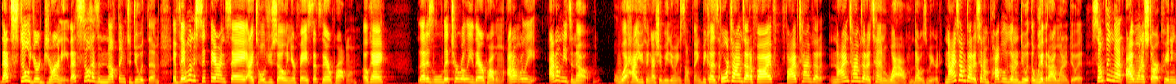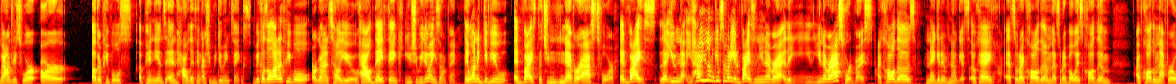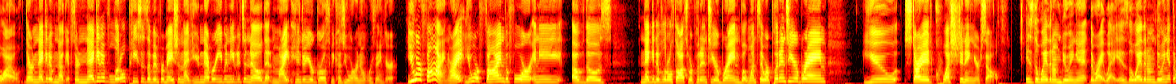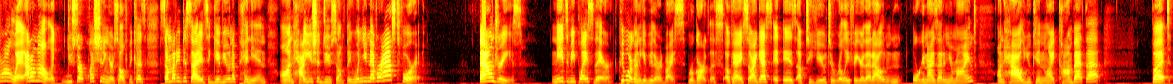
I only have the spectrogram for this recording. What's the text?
that's still your journey. That still has nothing to do with them. If they want to sit there and say, I told you so in your face, that's their problem, okay? That is literally their problem. I don't really, I don't need to know what how you think I should be doing something because four times out of five, five times out of nine times out of ten, wow, that was weird. Nine times out of ten, I'm probably gonna do it the way that I want to do it. Something that I want to start creating boundaries for are other people's opinions and how they think I should be doing things. Because a lot of people are going to tell you how they think you should be doing something. They want to give you advice that you never asked for. Advice that you ne- how are you going to give somebody advice and you never that you, you never asked for advice. I call those negative nuggets, okay? That's what I call them. That's what I've always called them. I've called them that for a while. They're negative nuggets. They're negative little pieces of information that you never even needed to know that might hinder your growth because you are an overthinker you were fine, right? You were fine before any of those negative little thoughts were put into your brain. But once they were put into your brain, you started questioning yourself. Is the way that I'm doing it the right way? Is the way that I'm doing it the wrong way? I don't know. Like, you start questioning yourself because somebody decided to give you an opinion on how you should do something when you never asked for it. Boundaries need to be placed there. People are going to give you their advice regardless. Okay. So I guess it is up to you to really figure that out and organize that in your mind on how you can like combat that. But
